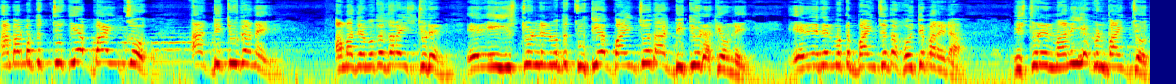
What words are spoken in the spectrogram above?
আমার মতো চুতিয়া বাইঞ্চোদ আর দ্বিতীয়টা নেই। আমাদের মতো যারা স্টুডেন্ট, এর এই স্টুডেন্টের মতো চুতিয়া বাইঞ্চোদ আর দ্বিতীয়টা কেউ নেই। এর এদের মতো বাইঞ্চোদ আর হইতে পারে না। স্টুডেন্ট মানেই এখন বাইঞ্চোদ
